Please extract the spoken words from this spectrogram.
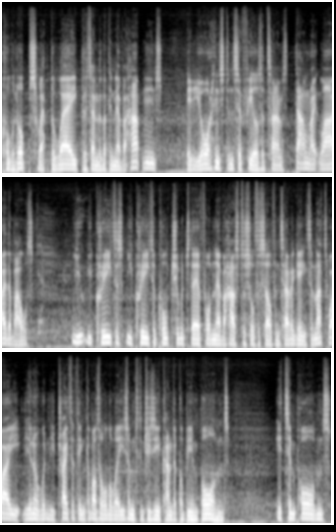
covered up, swept away, pretended that they never happened. In your instance, it feels at times downright lied about. You, you create a, you create a culture which therefore never has to sort of self-interrogate, and that's why you know when you try to think about all the ways in which the of could be important, it's important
